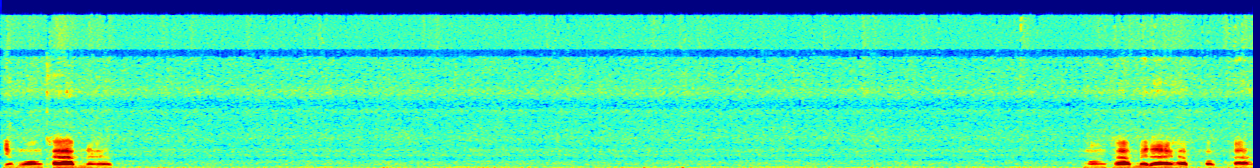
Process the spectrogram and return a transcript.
อย่ามองข้ามนะครับ มองข้ามไม่ได้ครับขอบข้าง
